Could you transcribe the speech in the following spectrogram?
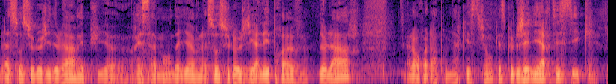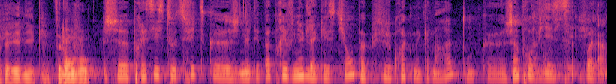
la sociologie de l'art, et puis euh, récemment d'ailleurs la sociologie à l'épreuve de l'art. Alors voilà, première question. Qu'est-ce que le génie artistique, selon vous? Je précise tout de suite que je n'étais pas prévenue de la question, pas plus je crois que mes camarades, donc euh, j'improvise. Voilà,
